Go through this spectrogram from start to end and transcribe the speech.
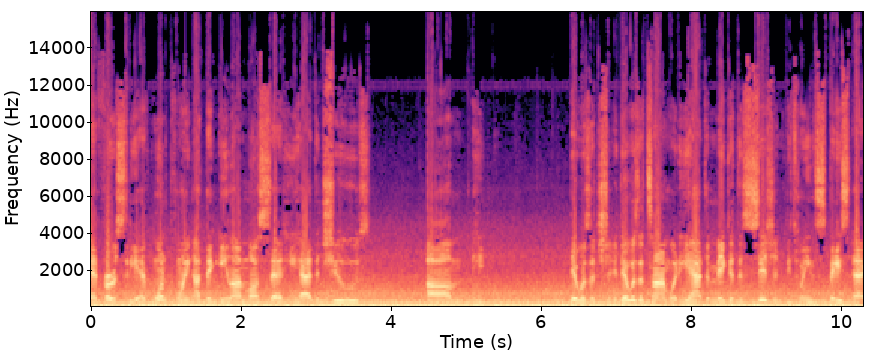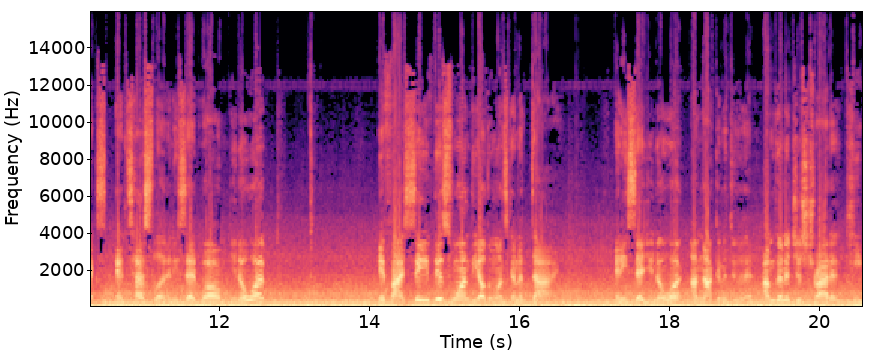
adversity. At one point, I think Elon Musk said he had to choose. Um, he, there was a there was a time when he had to make a decision between SpaceX and Tesla, and he said, "Well, you know what? If I save this one, the other one's gonna die." And he said, you know what? I'm not to do that. I'm to just try to keep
